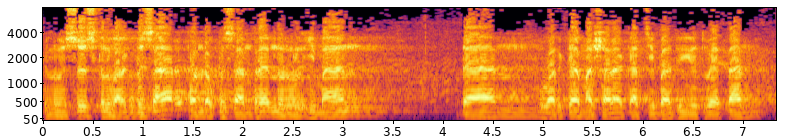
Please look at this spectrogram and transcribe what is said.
Khusus keluarga besar Pondok Pesantren Nurul Iman dan warga masyarakat Cibaduyut Wetan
